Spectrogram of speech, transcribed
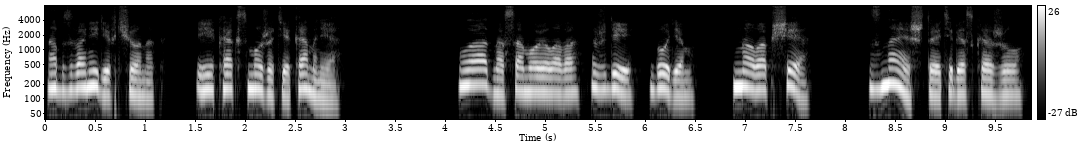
Обзвони девчонок, и как сможете ко мне». «Ладно, Самойлова, жди, будем. Но вообще, знаешь, что я тебе скажу?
